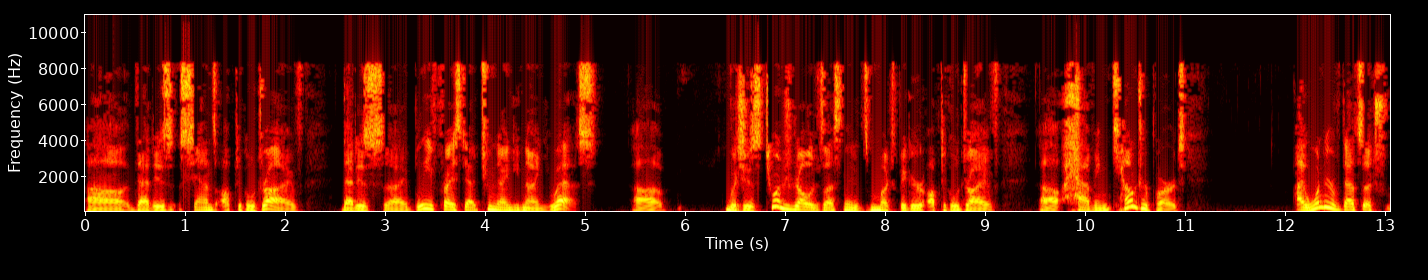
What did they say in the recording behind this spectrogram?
uh, that is sans optical drive, that is, I believe, priced at 299 US, uh, which is $200 less than its much bigger optical drive, uh, having counterpart. I wonder if that's a tr-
